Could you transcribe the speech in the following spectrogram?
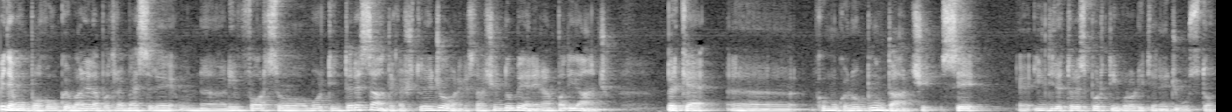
Vediamo un po', comunque Varela potrebbe essere un rinforzo molto interessante, calciatore giovane che sta facendo bene, rampa di lancio, perché eh, comunque non puntarci se eh, il direttore sportivo lo ritiene giusto.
